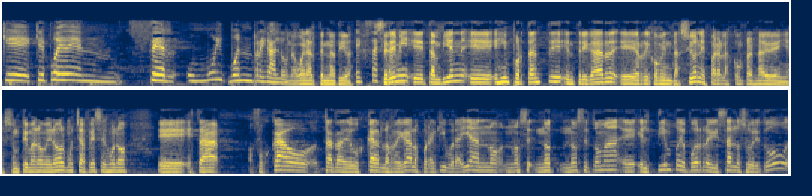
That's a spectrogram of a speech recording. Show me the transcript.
que, que pueden ser un muy buen regalo. Una buena alternativa. Seremi, eh, también eh, es importante entregar eh, recomendaciones para las compras navideñas. Es un tema no menor, muchas veces uno está ofuscado, trata de buscar los regalos por aquí, por allá, no, no, se, no, no se toma el tiempo de poder revisarlo, sobre todo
